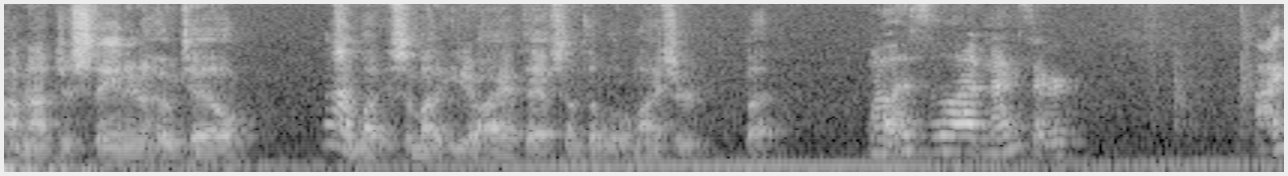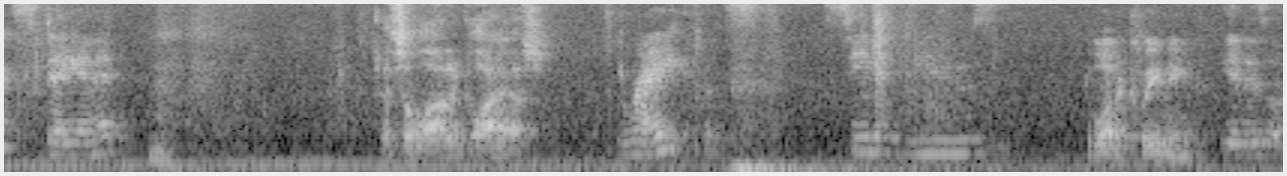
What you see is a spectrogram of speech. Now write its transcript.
I'm not just staying in a hotel. Oh. Somebody, somebody, you know, I have to have something a little nicer. But Well, this is a lot nicer. I'd stay in it, that's a lot of glass. right? It's scenic views. A lot of cleaning. It is. A,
